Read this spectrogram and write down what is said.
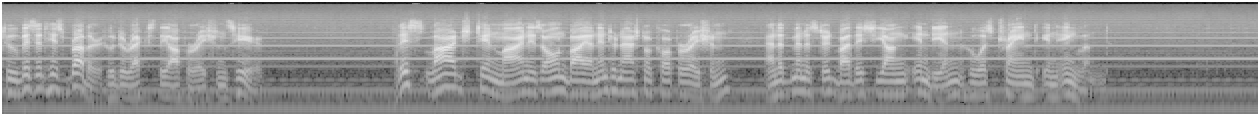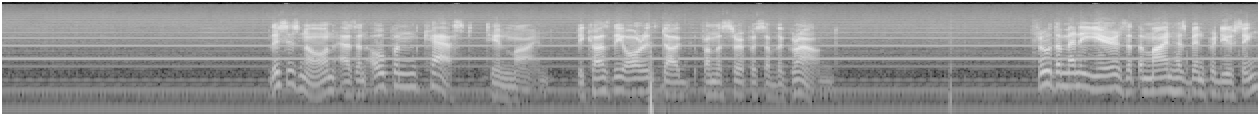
to visit his brother who directs the operations here. This large tin mine is owned by an international corporation and administered by this young Indian who was trained in England. This is known as an open cast tin mine because the ore is dug from the surface of the ground. Through the many years that the mine has been producing,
